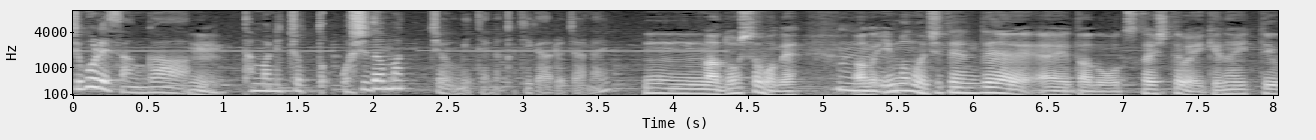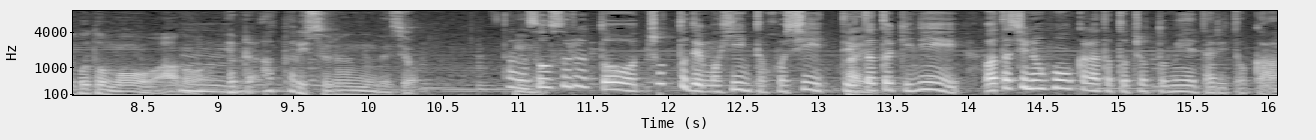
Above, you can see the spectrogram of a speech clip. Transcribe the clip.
守護霊さんがうん。たまにちょっと押し黙っちゃうみたいな時があるじゃない、うんまあ、どうしてもね、うん。あの今の時点で、えー、とあのお伝えしてはいけないっていうこともあの、うん。やっぱりあったりするんですよ。ただそうするとちょっとでもヒント欲しいって言った時に、私の方からだとちょっと見えたりとかっ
